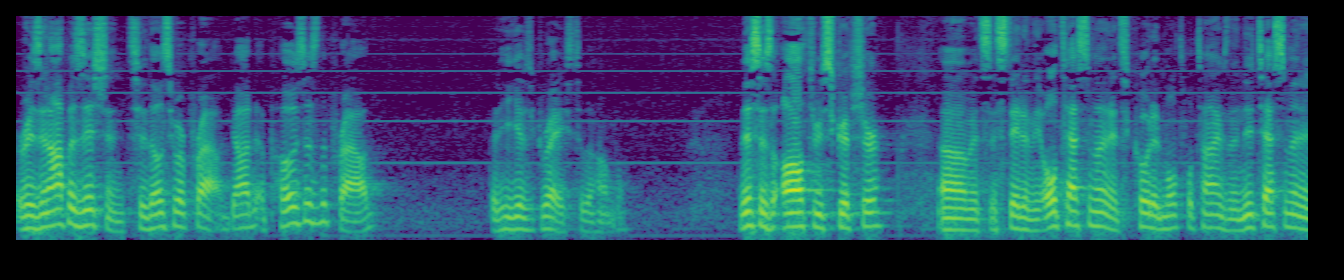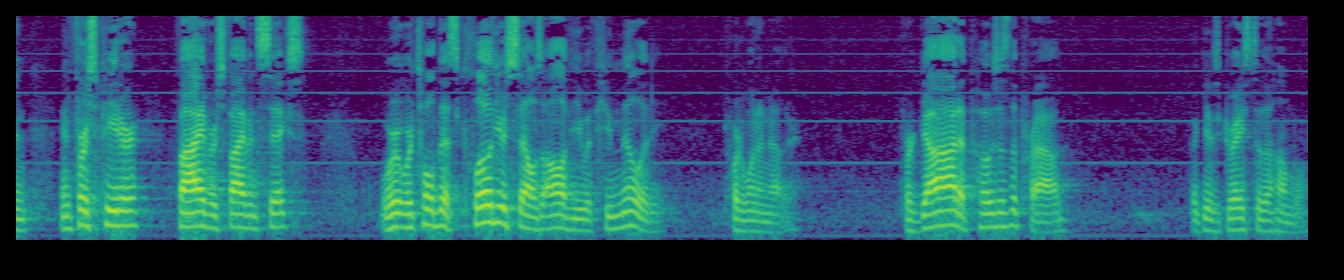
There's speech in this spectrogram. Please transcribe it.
or is in opposition to those who are proud. God opposes the proud, but he gives grace to the humble. This is all through Scripture. Um, it's, stated in the Old Testament. It's quoted multiple times in the New Testament. In, in 1 Peter 5, verse 5 and 6, we're, we're told this Clothe yourselves, all of you, with humility toward one another. For God opposes the proud, but gives grace to the humble.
